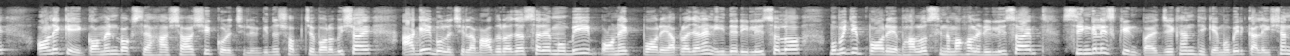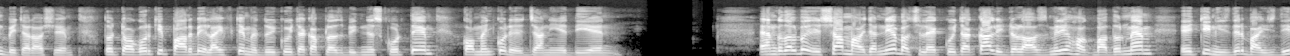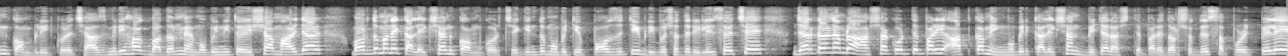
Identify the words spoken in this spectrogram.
অনেকেই কমেন্ট বক্সে হাসাহাসি করেছিলেন। কিন্তু সবচেয়ে বড় বিষয়, আগেই বলেছিলাম আদর রাজার স্যারের মুভি অনেক পরে। আপনারা জানেন, ঈদে রিলিজ হলো। মুভিটি পরে ভালো সিনেমা হলে রিলিজ হয় সিঙ্গেল স্ক্রিন পায়, যেখান থেকে মুভির কালেকশন বেটার আসে। তো টগর কি পারবে লাইফ টাইমে দুই কোটি টাকা প্লাস বিজনেস করতে? কমেন্ট করে জানিয়ে দিয়েন। কথা এশা মার্জার নিয়ে বাঁচল এক কোটি টাকা লিডল আজমিরি হক বাদন ম্যাম এটি নিজেদের বাইশ দিন কমপ্লিট করেছে। আজমিরি হক বাদন ম্যাম অভিনীত এশা মার্জার বর্তমানে কালেকশন কম করছে, কিন্তু মুভিটি পজিটিভ রিভিউর সাথে রিলিজ হয়েছে, যার কারণে আমরা আশা করতে পারি আপকামিং মুভির কালেকশন বেটার আসতে পারে। দর্শকদের সাপোর্ট পেলে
